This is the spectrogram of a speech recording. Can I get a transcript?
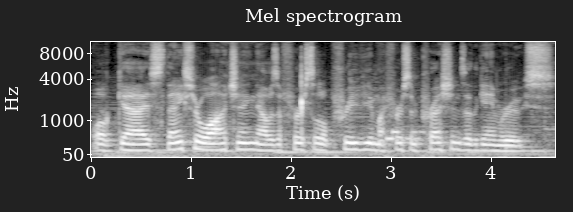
Well, guys, thanks for watching. That was a first little preview, my first impressions of the game Reus.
